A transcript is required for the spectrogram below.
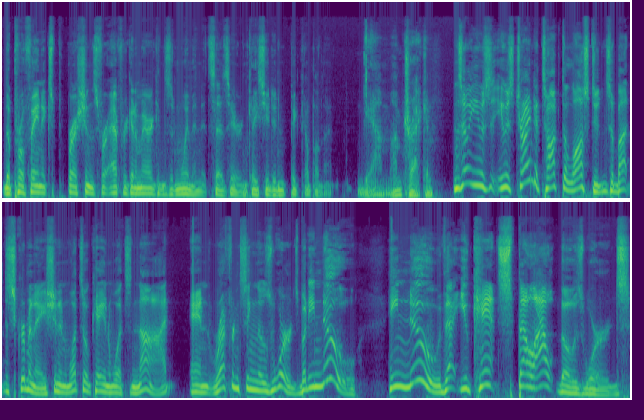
The profane expressions for African Americans and women. It says here, in case you didn't pick up on that. Yeah, I'm tracking. And so he was he was trying to talk to law students about discrimination and what's okay and what's not, and referencing those words. But he knew he knew that you can't spell out those words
